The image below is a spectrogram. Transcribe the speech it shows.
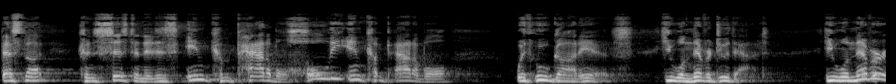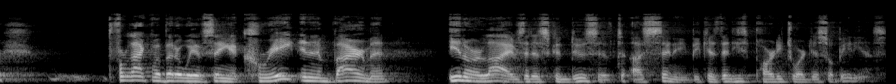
That's not consistent. It is incompatible, wholly incompatible with who God is. He will never do that. He will never, for lack of a better way of saying it, create an environment in our lives that is conducive to us sinning because then he's party to our disobedience.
